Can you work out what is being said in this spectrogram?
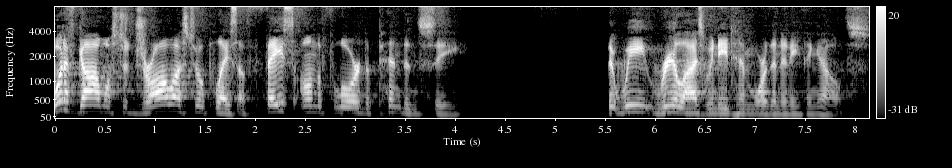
What if God wants to draw us to a place of face on the floor dependency that we realize we need Him more than anything else?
